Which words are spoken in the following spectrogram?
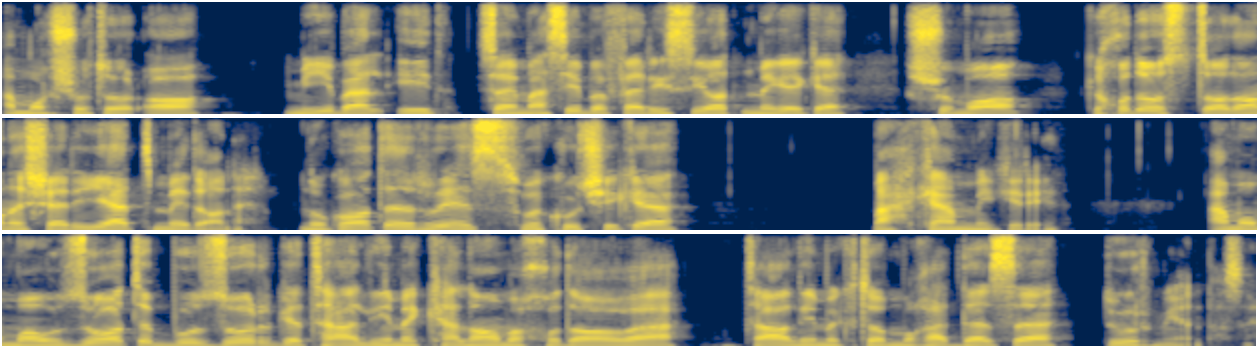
اما شطور آ میبلید عیسی مسیح به فریسیات میگه که شما که خود استادان شریعت میدانه. نکات رس و کوچیک محکم می‌گیرید. اما موضوعات بزرگ تعلیم کلام خدا و تعلیم کتاب مقدس دور میاندازه.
